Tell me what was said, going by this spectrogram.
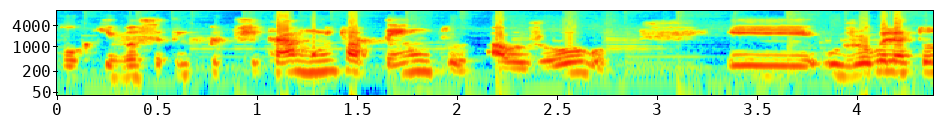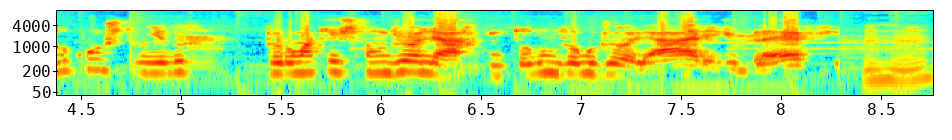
porque você tem que ficar muito atento ao jogo, e o jogo ele é todo construído por uma questão de olhar. Tem todo um jogo de olhar e de blefe, Uhum.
